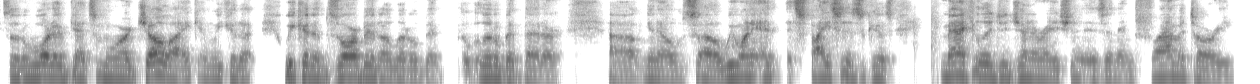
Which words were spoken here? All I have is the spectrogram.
so the water gets more gel-like, and we could uh, we could absorb it a little bit a little bit better. Uh, you know, so we want to add spices because macular degeneration is an inflammatory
